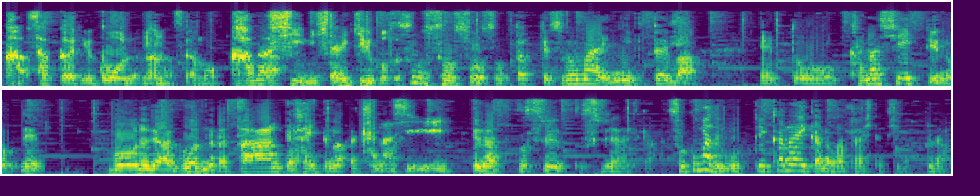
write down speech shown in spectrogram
かサッカーでいうゴールは何なんですか？もう悲しいに浸り切ることですそうそうそうそう。だってその前に、例えば、えっと、悲しいっていうのをね、ボールがゴールの中にパーンって入ってのは悲しいってなったとするとするじゃないですか。そこまで持っていかないから私たちは普段。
